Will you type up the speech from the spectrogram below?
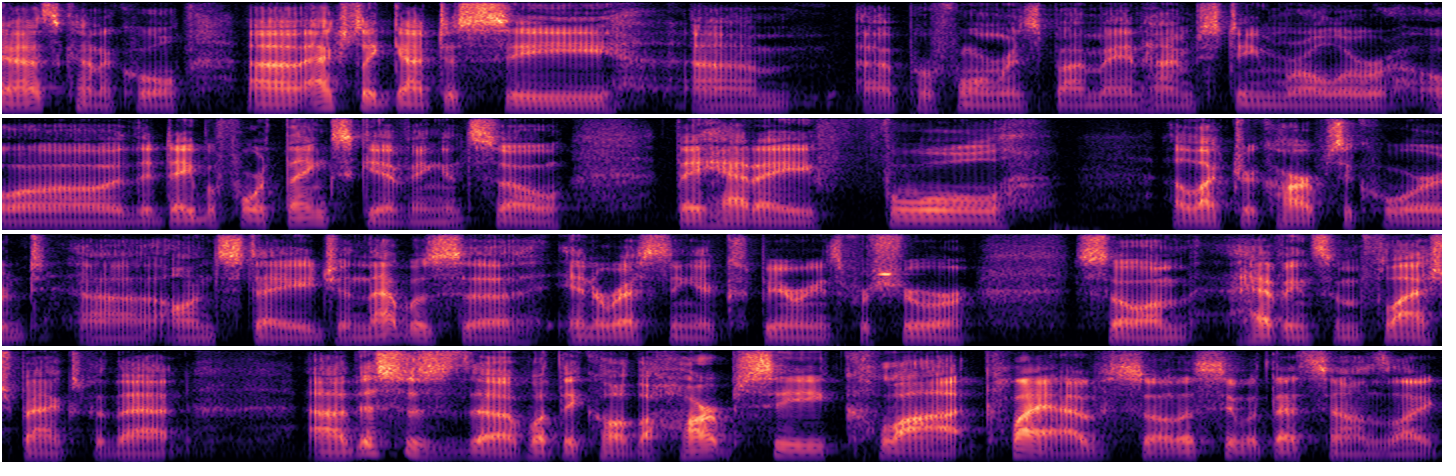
Yeah, that's kind of cool. Uh, actually got to see um, a performance by Mannheim Steamroller uh, the day before Thanksgiving, and so they had a full electric harpsichord uh, on stage, and that was an interesting experience for sure. So I'm having some flashbacks with that. Uh, this is the, what they call the Harp C clav, so let's see what that sounds like.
